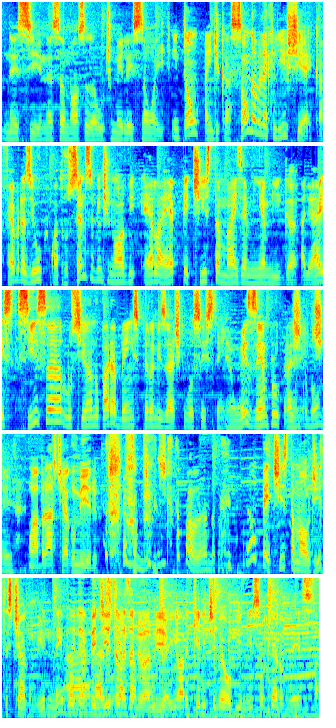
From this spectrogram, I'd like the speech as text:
nesse, nessa nossa última eleição aí. Então, a indicação da Blacklist é Café Brasil 429. Ela é petista, mas é minha amiga. Aliás, Cissa, Luciano, parabéns parabéns pela amizade que vocês têm. É um exemplo pra Muito gente. bom mesmo. Um abraço, Thiago Miro. Thiago Miro, o que você tá falando? É um petista maldito esse Thiago Miro, nem vou ah, Ele é petista, mas é meu amigo. Aí, a hora que ele estiver ouvindo isso, eu quero ver. Tá...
